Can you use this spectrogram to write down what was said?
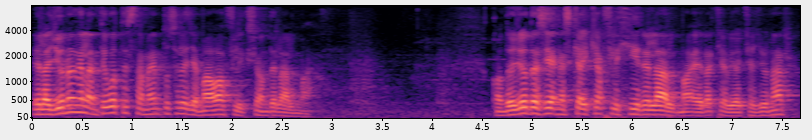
El ayuno en el Antiguo Testamento se le llamaba aflicción del alma. Cuando ellos decían es que hay que afligir el alma, era que había que ayunar.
